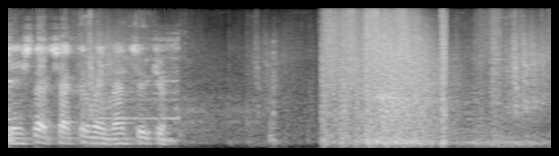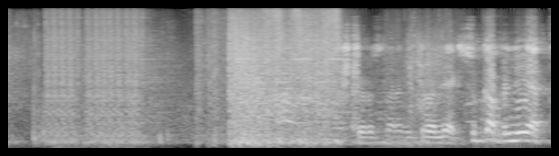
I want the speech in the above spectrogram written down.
Gençler çaktırmayın ben Türk'üm. Şu Ruslara bir trolleyek. Suka блядь!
